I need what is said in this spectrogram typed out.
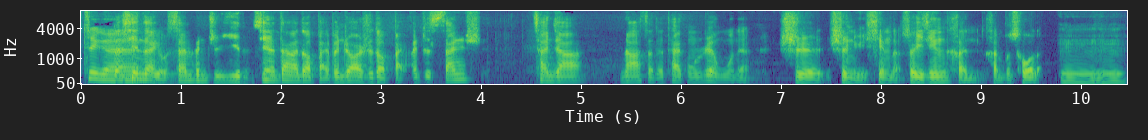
这个。那现在有三分之一的，现在大概到百分之二十到百分之三十，参加 NASA 的太空任务呢，是是女性的，所以已经很很不错了。嗯哼，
